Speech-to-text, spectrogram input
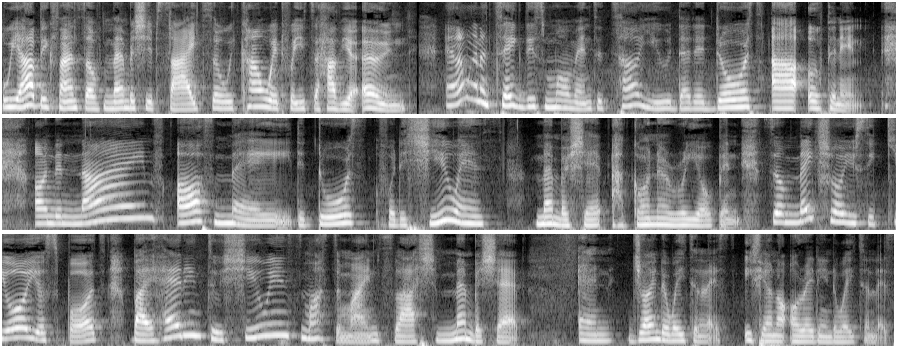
We are big fans of membership sites, so we can't wait for you to have your own. And I'm going to take this moment to tell you that the doors are opening. On the 9th of May, the doors for the She Wins membership are gonna reopen. So make sure you secure your spot by heading to She Wins Mastermind slash membership and join the waiting list if you're not already in the waiting list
